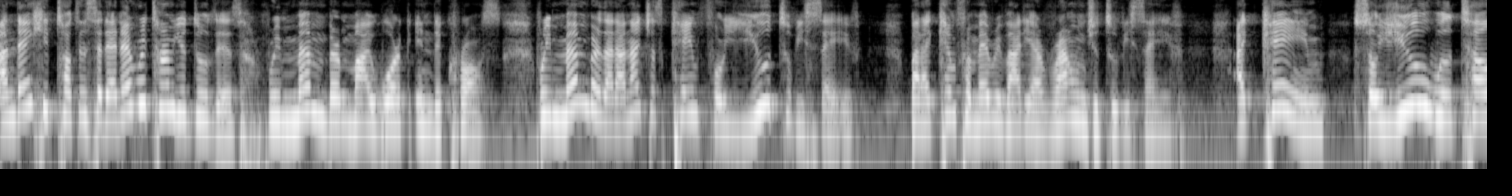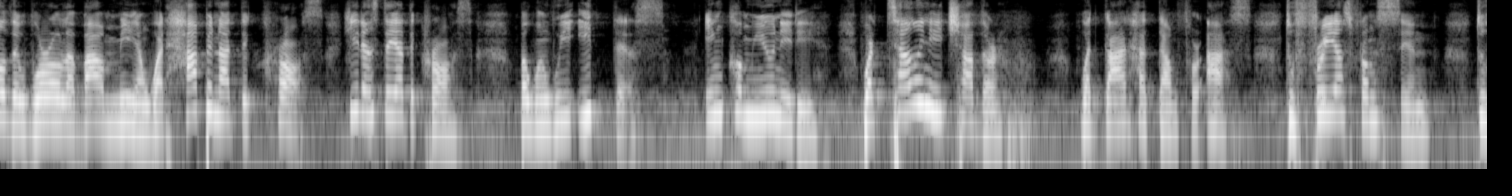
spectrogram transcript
And then he talks and said, And every time you do this, remember my work in the cross. Remember that, and I just came for you to be saved, but I came from everybody around you to be saved. I came so you will tell the world about me and what happened at the cross. He didn't stay at the cross. But when we eat this in community, we're telling each other what God had done for us to free us from sin, to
